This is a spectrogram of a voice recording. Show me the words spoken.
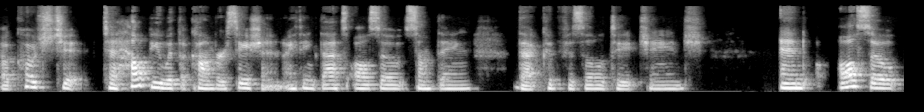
a coach to to help you with the conversation i think that's also something that could facilitate change and also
